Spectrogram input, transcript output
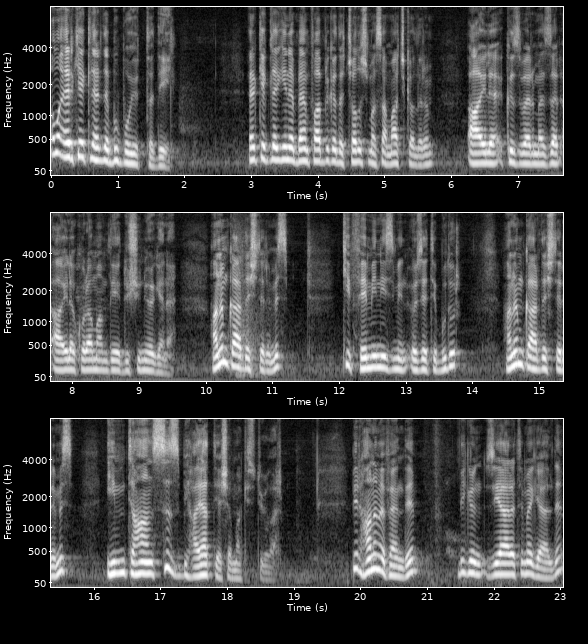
Ama erkekler de bu boyutta değil. Erkekler yine ben fabrikada çalışmasam aç kalırım. Aile kız vermezler, aile kuramam diye düşünüyor gene. Hanım kardeşlerimiz ki feminizmin özeti budur. Hanım kardeşlerimiz imtihansız bir hayat yaşamak istiyorlar. Bir hanımefendi bir gün ziyaretime geldi.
